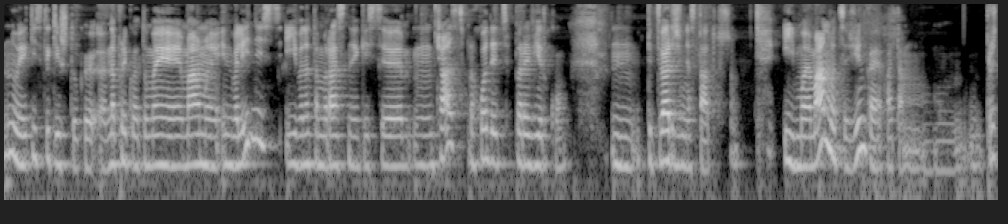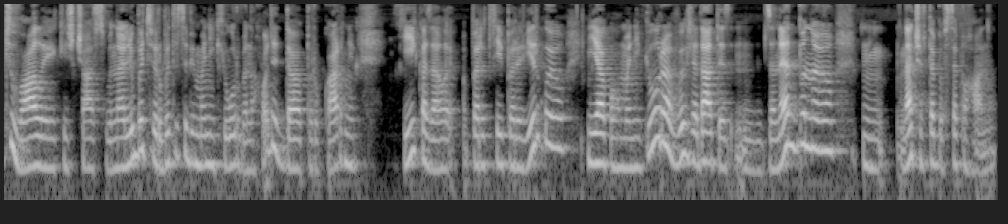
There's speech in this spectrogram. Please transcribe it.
ну, якісь такі штуки. Наприклад, у моєї мами інвалідність, і вона там раз на якийсь е, час проходить перевірку підтвердження статусу. І моя мама це жінка, яка там працювали якийсь час. Вона любить робити собі манікюр, вона ходить до перукарні їй казали перед цією перевіркою ніякого манікюра, виглядати занедбаною, наче в тебе все погано.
